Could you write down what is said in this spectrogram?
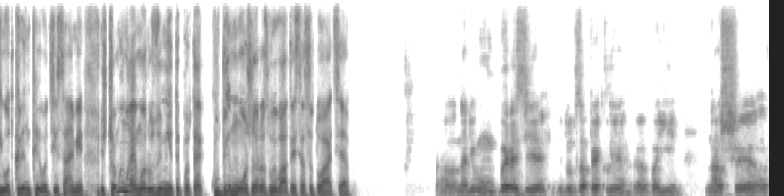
І от кринки, оці самі. Що ми маємо розуміти про те, куди може розвиватися ситуація? Е, На лівому березі йдуть запеклі е, бої. Наші е,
